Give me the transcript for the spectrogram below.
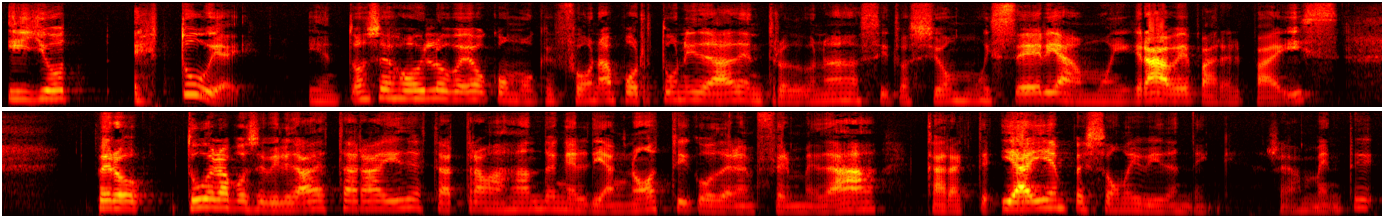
Y yo estuve ahí. Y entonces hoy lo veo como que fue una oportunidad dentro de una situación muy seria, muy grave para el país. Pero tuve la posibilidad de estar ahí, de estar trabajando en el diagnóstico de la enfermedad, y ahí empezó mi vida en dengue. Realmente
